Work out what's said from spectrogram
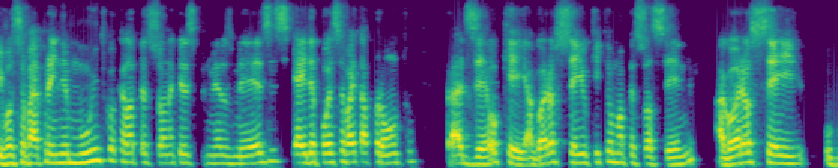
e você vai aprender muito com aquela pessoa naqueles primeiros meses, e aí depois você vai estar pronto para dizer, ok, agora eu sei o que é uma pessoa sênior, agora eu sei o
